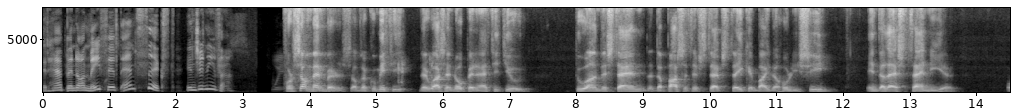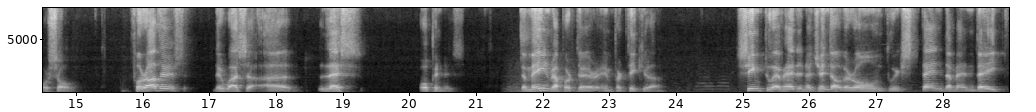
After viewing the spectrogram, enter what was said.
It happened on May 5th and 6th in Geneva. For some members of the committee, there was an open attitude to understand the positive steps taken by the Holy See in the last 10 years or so. For others, there was a, less openness. The main rapporteur, in particular, seemed to have had an agenda of her own to extend the mandate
